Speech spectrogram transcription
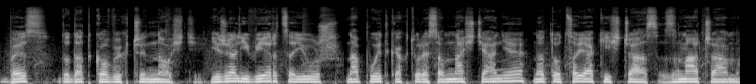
bez dodatkowych czynności. Jeżeli wiercę już na płytkach, które są na ścianie, no to co jakiś czas zmaczam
